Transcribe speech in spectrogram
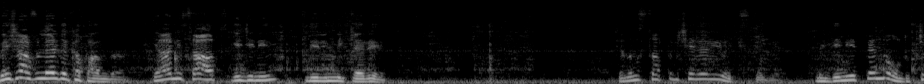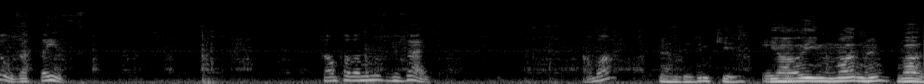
Beş harfliler de kapandı. Yani saat gecenin derinlikleri. Canımız tatlı bir şeyler yemek istedi. Medeniyetten de oldukça uzaktayız. Kamp alanımız güzel. Ama Ben dedim ki Evet. yağın var mı? Var.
